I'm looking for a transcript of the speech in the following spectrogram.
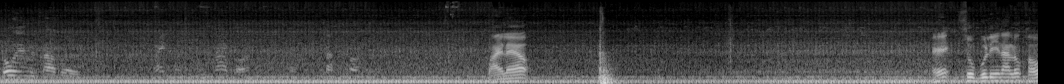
โต้ยังไม่ทราบเลยไม่ควรจะดูภาพก่อนตัดก่อนไปแล้ว เอ๊ะสูบบุหรี่หน้ารถเขา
